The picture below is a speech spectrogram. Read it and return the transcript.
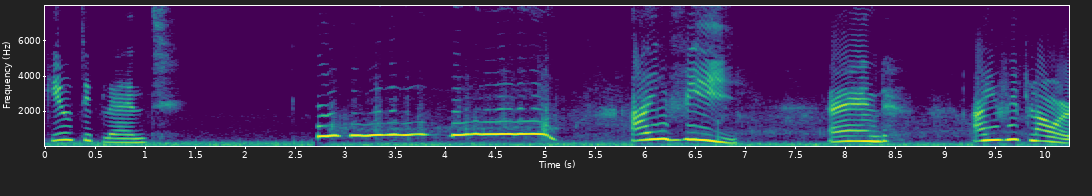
cutie plant. Ivy and ivy flower.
